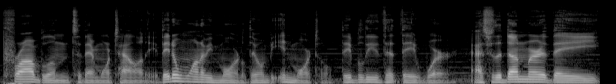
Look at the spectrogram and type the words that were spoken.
problem to their mortality. They don't want to be mortal, they want to be immortal. They believe that they were. As for the Dunmer, they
